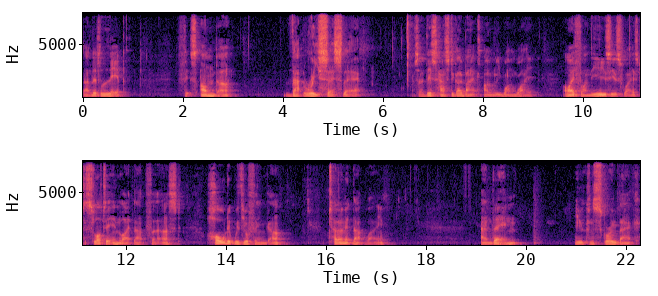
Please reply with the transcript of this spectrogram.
That little lip fits under that recess there. So this has to go back only one way. I find the easiest way is to slot it in like that first, hold it with your finger, turn it that way, and then you can screw back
